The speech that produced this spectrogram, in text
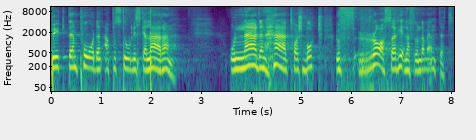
byggt den på den apostoliska läran. Och när den här tas bort, då rasar hela fundamentet.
